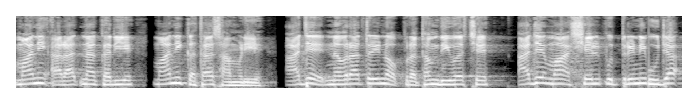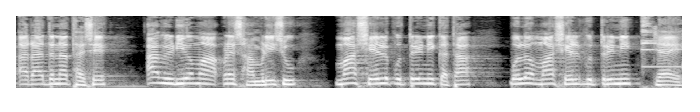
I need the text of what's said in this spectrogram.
માની આરાધના કરીએ, માની કથા સાંભળીએ. આજે નવરાત્રિનો પ્રથમ દિવસ છે. આજે માં શૈલપુત્રીની પૂજા આરાધના થશે. આ વિડીયોમાં આપણે સાંભળીશું માં શૈલપુત્રીની કથા. બોલો, માં શૈલપુત્રીની જય.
